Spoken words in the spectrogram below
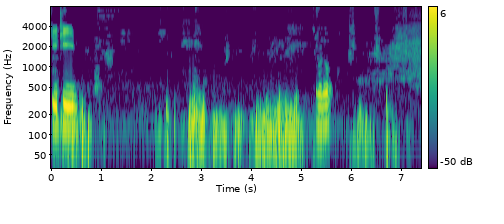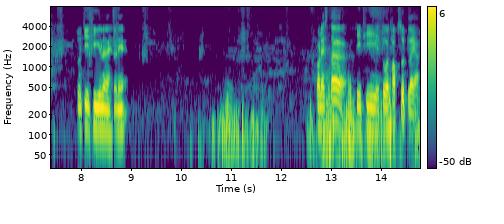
GT ซูบารุตัว GT เลยตัวนี้ Forester GT ตัวท็อปสุดเลยอะ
